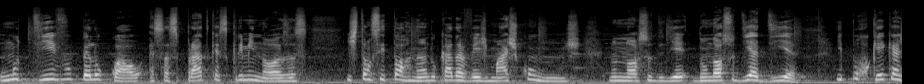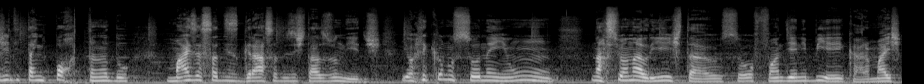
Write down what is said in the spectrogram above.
o motivo pelo qual essas práticas criminosas estão se tornando cada vez mais comuns no nosso dia, no nosso dia a dia e por que, que a gente está importando mais essa desgraça dos Estados Unidos. E olha que eu não sou nenhum nacionalista, eu sou fã de NBA, cara, mas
